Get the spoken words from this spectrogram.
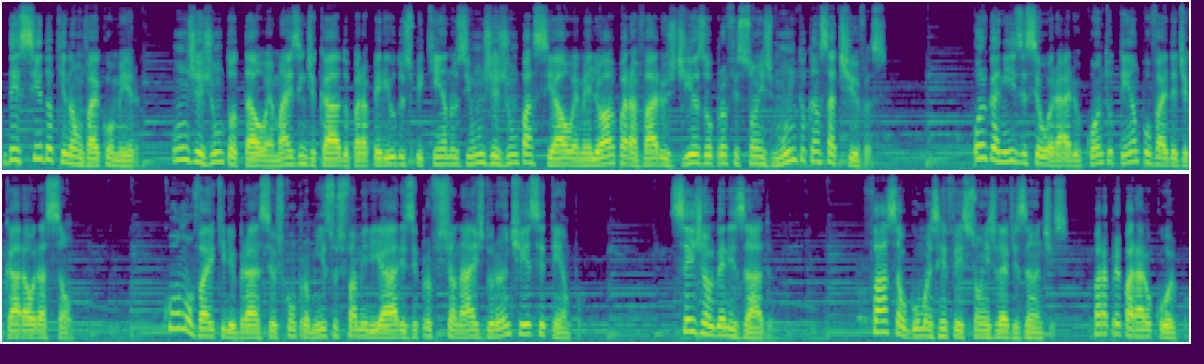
Decida que não vai comer. Um jejum total é mais indicado para períodos pequenos e um jejum parcial é melhor para vários dias ou profissões muito cansativas. Organize seu horário quanto tempo vai dedicar à oração. Como vai equilibrar seus compromissos familiares e profissionais durante esse tempo? Seja organizado. Faça algumas refeições leves antes, para preparar o corpo.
